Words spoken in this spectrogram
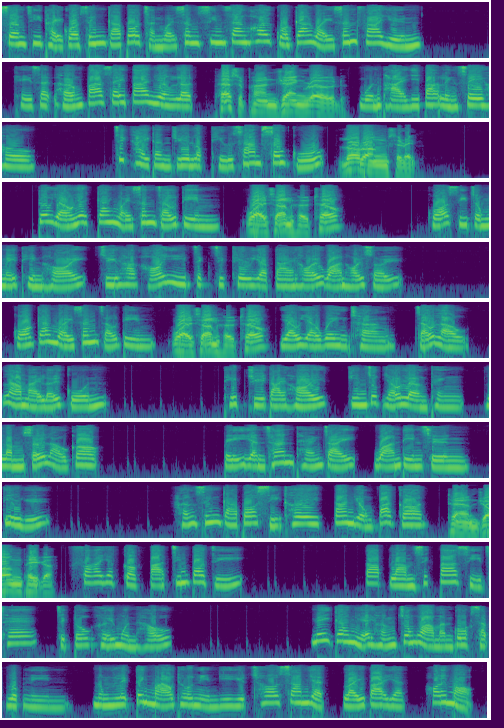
上次提过新加坡陈维新先生开过间维新花园，其实响巴西班扬律 Pasipan Jang Road 门牌二百零四号，即系近住六条三苏古，都有一间维新酒店。Hotel。果市仲未填海，住客可以直接跳入大海玩海水。果间维新酒店，Hotel 有游泳场、酒楼。那埋旅馆贴住大海，建筑有凉亭、临水楼阁，俾人餐艇仔、玩电船、钓鱼。响新加坡市区，单用八角，花一角八尖波子，搭蓝色巴士车，直到佢门口。呢间嘢响中华民国十六年农历的卯兔年二月初三日，礼拜日开幕。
